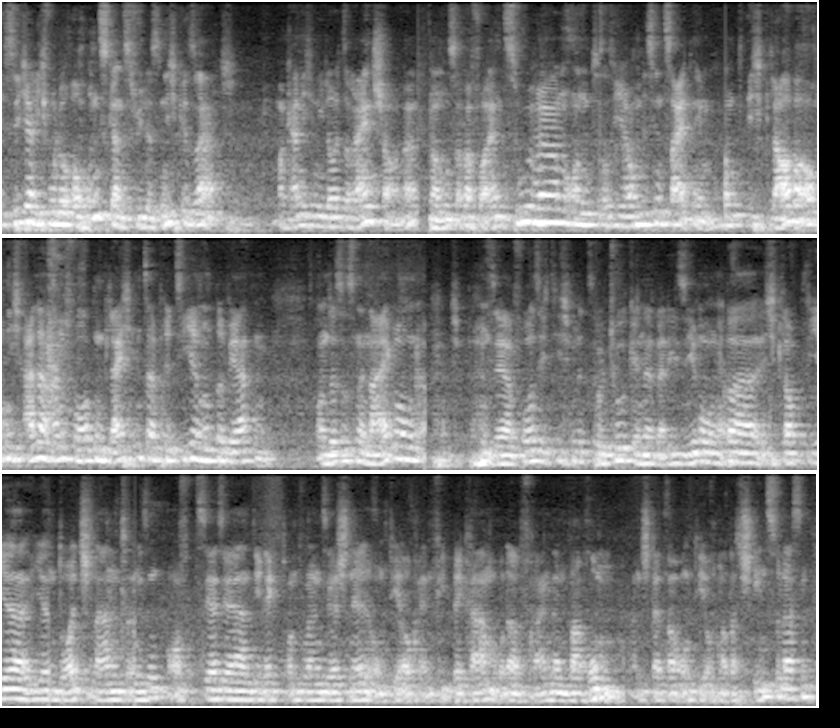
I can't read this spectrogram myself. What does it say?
Sicherlich wurde auch uns ganz vieles nicht gesagt. Man kann nicht in die Leute reinschauen. Ne? Man muss aber vor allem zuhören und sich auch ein bisschen Zeit nehmen. Und ich glaube auch nicht alle Antworten gleich interpretieren und bewerten. Und das ist eine Neigung. Ich bin sehr vorsichtig mit Kulturgeneralisierung, aber ich glaube, wir hier in Deutschland, wir sind oft sehr, sehr direkt und wollen sehr schnell irgendwie auch ein Feedback haben oder fragen dann, warum, anstatt mal irgendwie auch mal was stehen zu lassen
